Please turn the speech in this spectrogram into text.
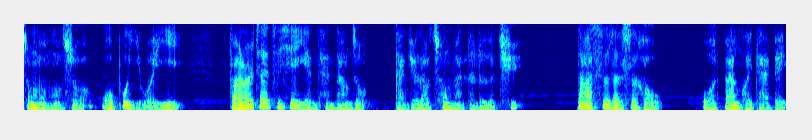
钟孟宏说我不以为意，反而在这些言谈当中感觉到充满了乐趣。大四的时候，我搬回台北，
